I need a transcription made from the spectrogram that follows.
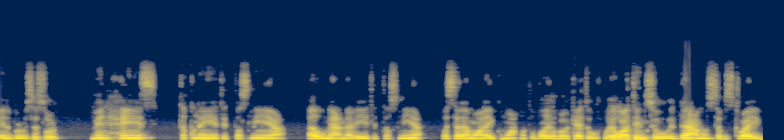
ال processor من حيث تقنية التصنيع أو معمارية التصنيع. والسلام عليكم ورحمة الله وبركاته. واوعوا تنسوا الدعم وال subscribe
